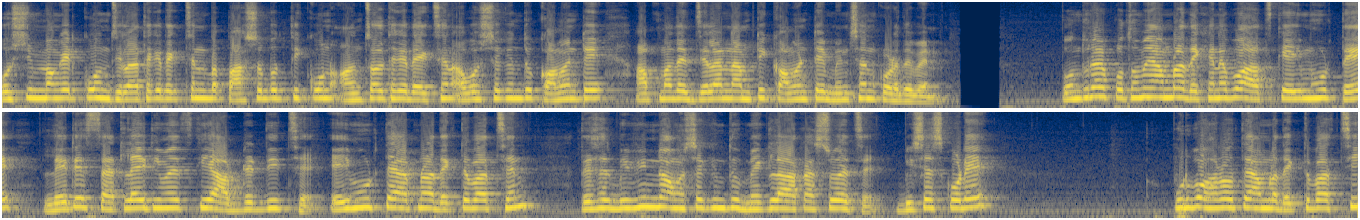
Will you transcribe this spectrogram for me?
পশ্চিমবঙ্গের কোন জেলা থেকে দেখছেন বা পার্শ্ববর্তী কোন অঞ্চল থেকে দেখছেন, অবশ্যই কিন্তু কমেন্টে আপনাদের জেলার নামটি কমেন্টে মেনশন করে দেবেন। বন্ধুরা, প্রথমে আমরা দেখে নেব আজকে এই মুহূর্তে লেটেস্ট স্যাটেলাইট ইমেজ কি আপডেট দিচ্ছে। এই মুহূর্তে আপনারা দেখতে পাচ্ছেন, দেশের বিভিন্ন অংশে কিন্তু মেঘলা আকাশ রয়েছে। বিশেষ করে পূর্ব ভারতে আমরা দেখতে পাচ্ছি,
